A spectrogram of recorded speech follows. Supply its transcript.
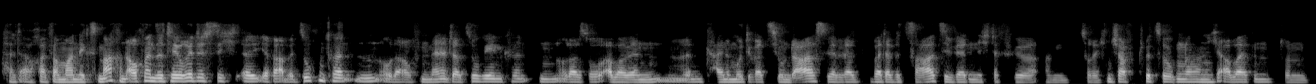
halt auch einfach mal nichts machen, auch wenn sie theoretisch sich äh, ihre Arbeit suchen könnten oder auf einen Manager zugehen könnten oder so. Aber wenn, wenn keine Motivation da ist, sie werden weiter bezahlt, sie werden nicht dafür ähm, zur Rechenschaft gezogen, dass sie nicht arbeiten, dann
